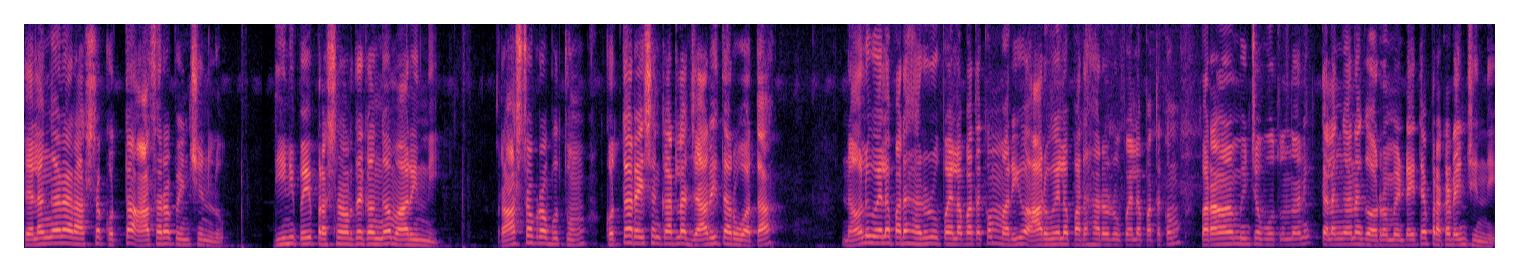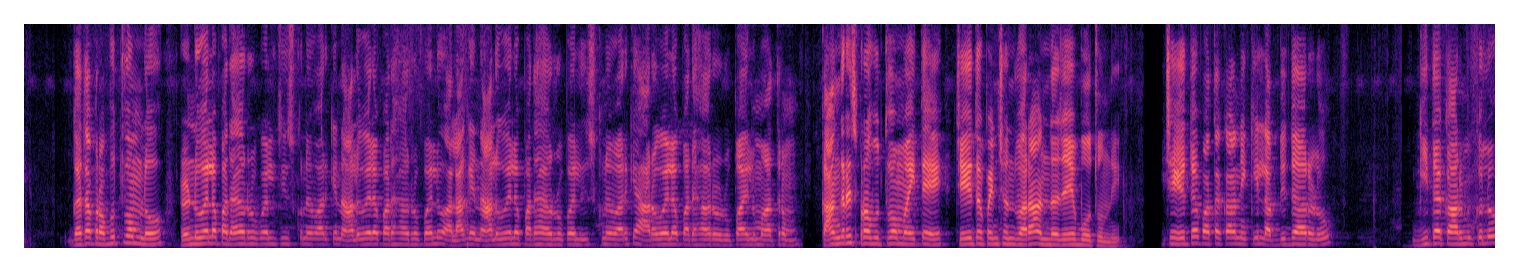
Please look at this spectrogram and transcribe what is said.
తెలంగాణ రాష్ట్ర కొత్త ఆసరా పెన్షన్లు. దీనిపై ప్రశ్నార్థకంగా మారింది. రాష్ట్ర ప్రభుత్వం కొత్త రేషన్ కార్డుల జారీ తరువాత నాలుగు వేల పదహారు రూపాయల పథకం మరియు ఆరు వేల పదహారు రూపాయల పథకం ప్రారంభించబోతుందని తెలంగాణ గవర్నమెంట్ అయితే ప్రకటించింది. గత ప్రభుత్వంలో రెండు వేల పదహారు రూపాయలు తీసుకునే వారికి నాలుగు వేల పదహారు రూపాయలు అలాగే నాలుగు వేల పదహారు రూపాయలు తీసుకునే వారికి ఆరు వేల పదహారు రూపాయలు మాత్రం కాంగ్రెస్ ప్రభుత్వం అయితే చేయుత పెన్షన్ ద్వారా అందజేయబోతుంది. చేయుత పథకానికి లబ్ధిదారులు గీత కార్మికులు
